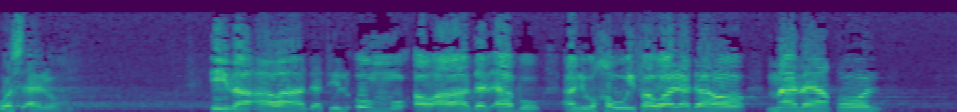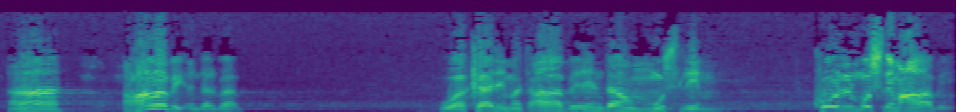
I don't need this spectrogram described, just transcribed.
واسألوهم. إذا أرادت الأم أو أراد الأب أن يخوف ولده ماذا يقول؟ ها؟ عربي عند الباب. وكلمة عربي عندهم مسلم. كل مسلم عربي.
